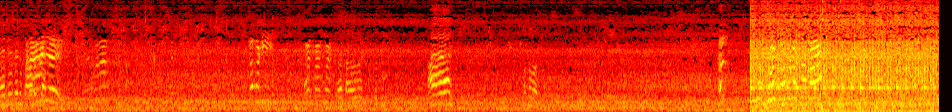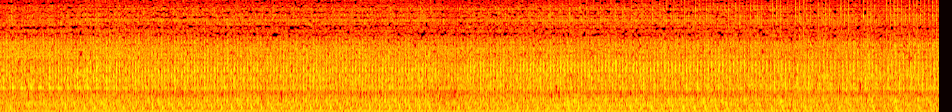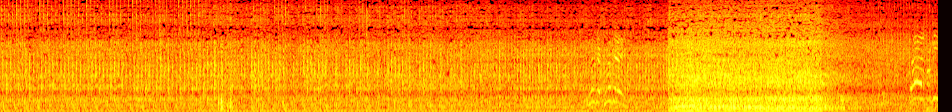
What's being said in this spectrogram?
É, vem, vem no carro. Vai, vai, vai. Ai, ai, ai. Vamos, vamos.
